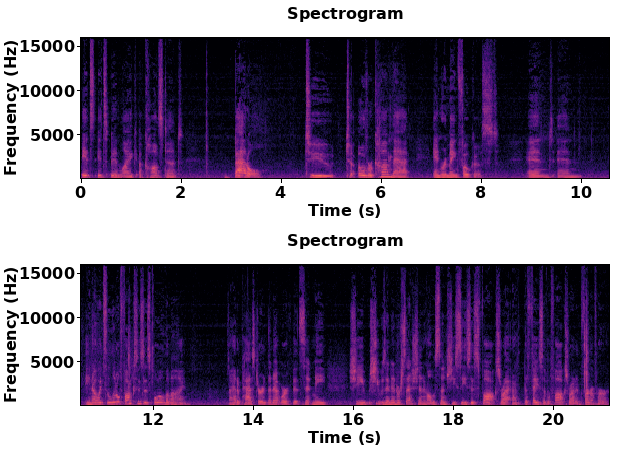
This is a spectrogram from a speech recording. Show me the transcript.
it's it's been like a constant battle to to overcome that and remain focused. And and you know it's the little foxes that spoil the vine. I had a pastor at the network that sent me she she was in intercession and all of a sudden she sees this fox right uh, the face of a fox right in front of her.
